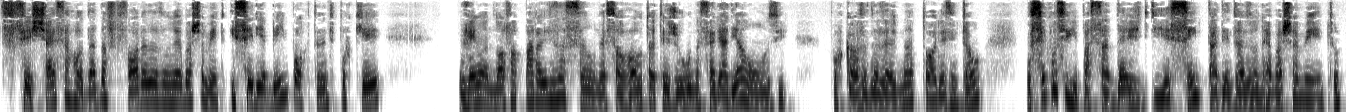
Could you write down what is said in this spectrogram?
fechar essa rodada fora da zona de rebaixamento. E seria bem importante porque vem uma nova paralisação, né? Só volta a ter jogo na Série A dia 11 por causa das eliminatórias. Então, você conseguir passar 10 dias sem estar dentro da zona de rebaixamento,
